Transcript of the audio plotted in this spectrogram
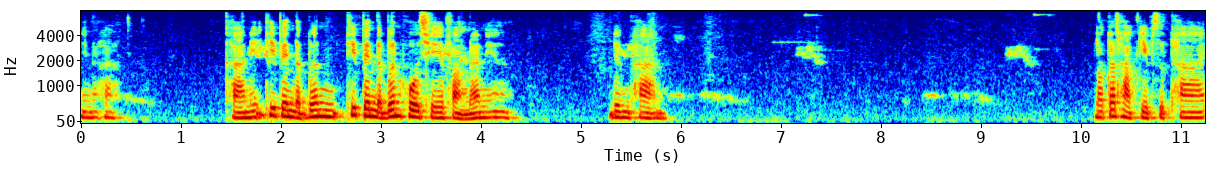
นี่นะคะ ขานี้ที่เป็นดับเบิลที่เป็นดับเบิลโครเชต์ฝั่งด้านนี้ดึงผ่าน แล้วก็ถักกลีบสุดท้าย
